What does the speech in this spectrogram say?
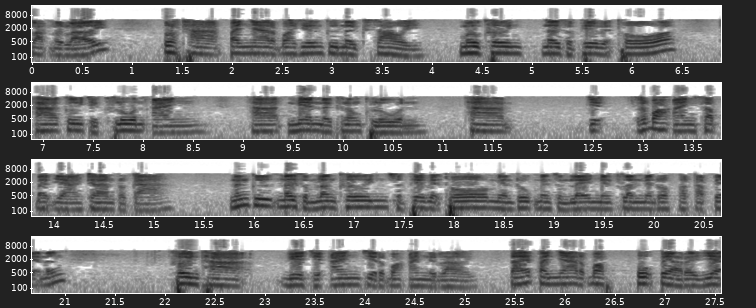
កបនៅឡើយព្រោះថាបញ្ញារបស់យើងគឺនៅខ្សោយមើលឃើញនៅសភាវៈធម៌ថាគឺជាខ្លួនអញ ថាមាននៅក្នុងខ្លួនថាជារបស់អញសពបែបយ៉ាងច្រើនប្រការនឹងគឺនៅសម្លឹងឃើញសភាវៈធម៌មានរូបមានសម្លេងមានក្លិនមានរសផតពៈនឹងឃើញថាវាជាអញជារបស់អញនៅឡើយតែបញ្ញារបស់ពួកព្រះអរិយៈ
